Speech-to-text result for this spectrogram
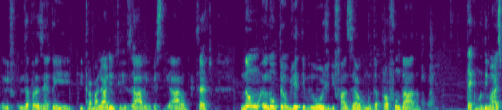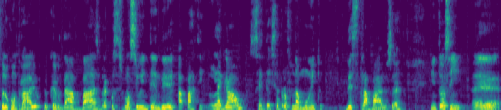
eles, eles apresentam e, e trabalharam, e utilizaram, investigaram, certo? Não, eu não tenho o objetivo hoje de fazer algo muito aprofundado, técnico demais, pelo contrário, eu quero dar a base para que vocês consigam entender a parte legal, sem ter que se aprofundar muito, desse trabalho, certo? Então, assim, é,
